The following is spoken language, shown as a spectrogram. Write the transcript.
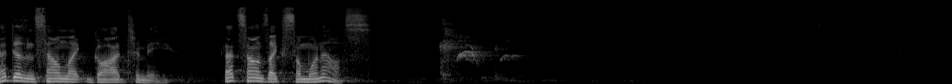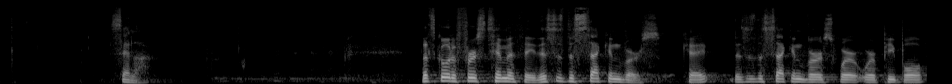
That doesn't sound like God to me. That sounds like someone else. Selah. Let's go to 1 Timothy. This is the second verse, okay? This is the second verse where, where people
